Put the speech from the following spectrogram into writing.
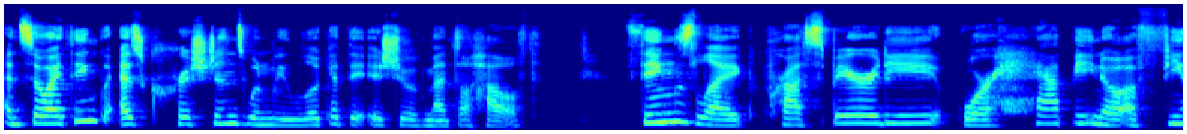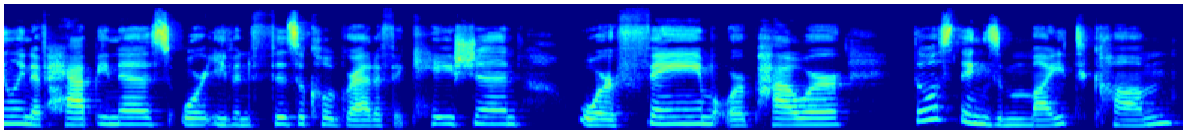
And so I think as Christians, when we look at the issue of mental health, things like prosperity or happy, you know, a feeling of happiness or even physical gratification or fame or power, those things might come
